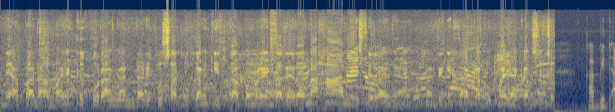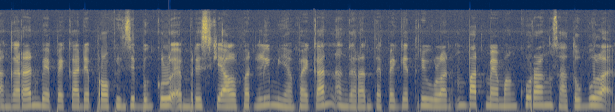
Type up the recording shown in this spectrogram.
ini apa namanya kekurangan dari pusat bukan kita pemerintah daerah nahan istilahnya. Nanti kita akan upayakan secepatnya. Kabit Anggaran BPKD Provinsi Bengkulu Emriski Alfadli menyampaikan anggaran TPG Triwulan 4 memang kurang satu bulan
